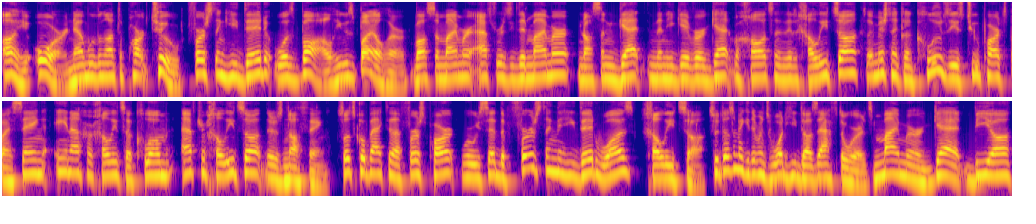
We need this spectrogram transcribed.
Ay, or, now moving on to part two. First thing he did was Baal, he was Baal her. Vasa Mimer, afterwards he did Mimer, Nasan Get, and then he gave her get, V'chalatz, and then did chalitza. So the Mishnah concludes these two parts by saying, Einach chalitza klum, after chalitza, there's nothing. So let's go back to that first part where we said the first thing that he did was chalitza. So it doesn't make a difference what he does afterwards. Mimer, get, bia,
